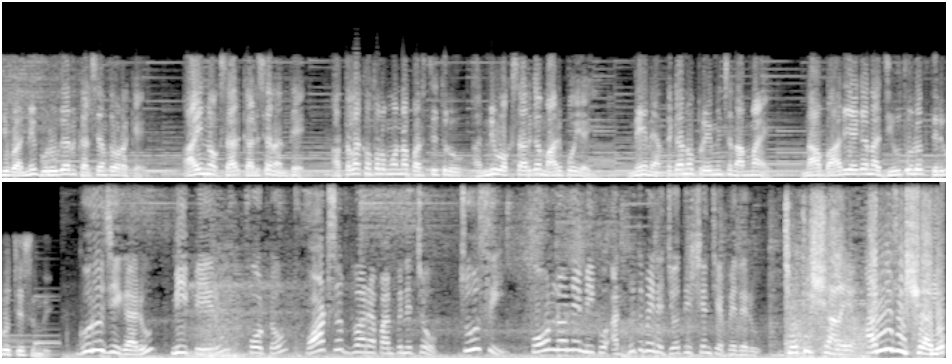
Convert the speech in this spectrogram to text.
ఇవన్నీ గురువుగారిని కలిసేంత వరకే. ఆయన ఒకసారి కలిశాను అంతే. అతలకతలం ఉన్న పరిస్థితులు అన్ని ఒకసారిగా మారిపోయాయి. నేనెంతగానో ప్రేమించిన అమ్మాయి. నా భార్యగా నా జీవితంలోకి తిరిగి వచ్చేసింది గురూజీ గారు మీ పేరు ఫోటో వాట్సాప్ ద్వారా పంపినచో చూసి ఫోన్లోనే మీకు అద్భుతమైన జ్యోతిష్యం చెప్పెదరు. జ్యోతిష్యాలయం అన్ని విషయాలు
